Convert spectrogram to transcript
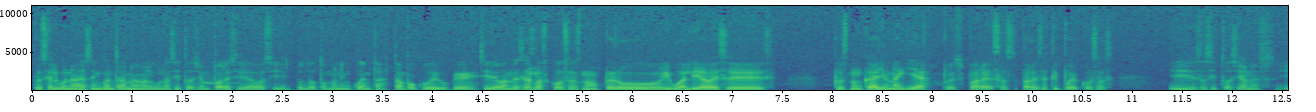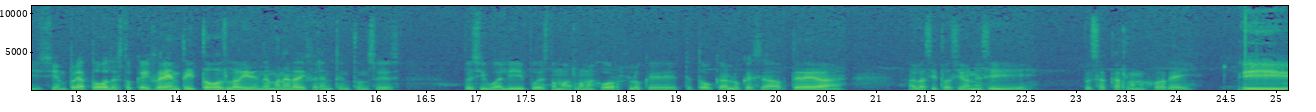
pues si alguna vez se encuentran en alguna situación parecida o así, pues lo tomen en cuenta. Tampoco digo que sí deban de ser las cosas, ¿no? Pero igual y a veces pues nunca hay una guía pues para esas para ese tipo de cosas y esas situaciones. Y siempre a todos les toca diferente y todos la viven de manera diferente. Entonces, pues igual y puedes tomarlo mejor, lo que te toca, lo que se adapte a, a las situaciones y pues sacar lo mejor de ahí. Y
